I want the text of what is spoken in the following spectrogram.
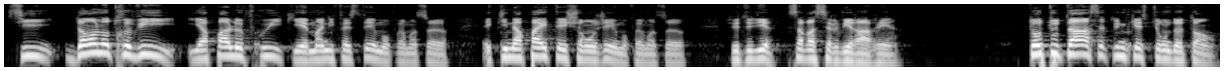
si dans notre vie, il n'y a pas le fruit qui est manifesté, mon frère, ma soeur, et qui n'a pas été changé, mon frère, ma soeur, je vais te dire, ça va servir à rien. Tôt ou tard, c'est une question de temps.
